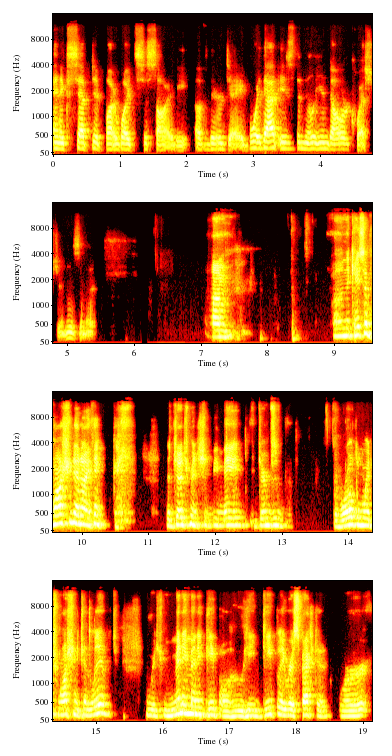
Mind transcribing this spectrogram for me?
and accepted by white society of their day? Boy, that is the million dollar question, isn't it? Um, well, in the case of Washington, I think the judgment should be made in terms of the world in which Washington lived, in which many, many people who he deeply respected were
